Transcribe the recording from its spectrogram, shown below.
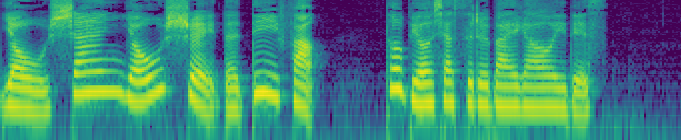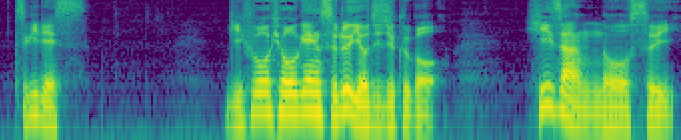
有山有水的地方と描写する場合が多いです。次です。岐阜を表現する四字熟語。飛山農水。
